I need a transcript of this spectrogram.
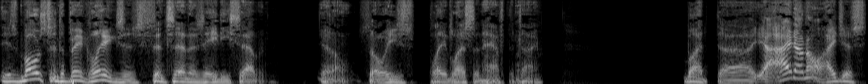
his most in the big leagues is since then is 87. You know, so he's played less than half the time. But uh, yeah, I don't know. I just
